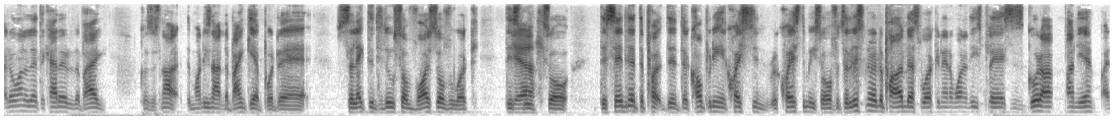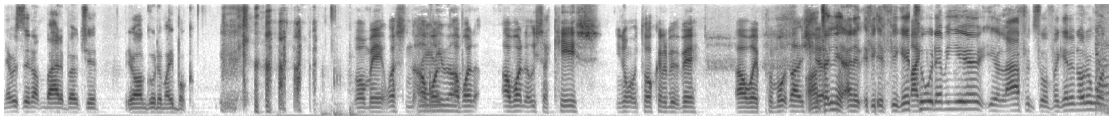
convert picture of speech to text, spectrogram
I don't want to let the cat out of the bag because it's not the money's not in the bank yet. But uh, selected to do some voiceover work this Yeah. week, so they said that the, the the company in question requested me. So if it's a listener of the pod that's working in one of these places, good on, on you. I never said nothing bad about you. You're all good in my book. Well, mate, listen, I Really, want, I want, I want at least a case. You know what I'm talking about, babe? I'll uh, promote that shit. I'm telling you, and if, if you get Like- two of them a year, you're laughing. So if I get another one,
